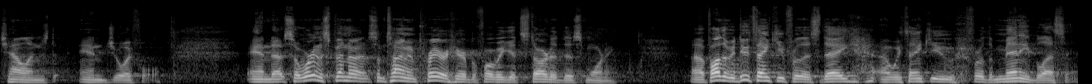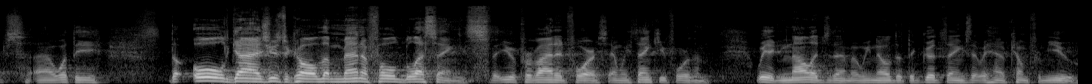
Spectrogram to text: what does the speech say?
Challenged and joyful. And uh, so, we're going to spend uh, some time in prayer here before we get started this morning. Uh, Father, we do thank you for this day. Uh, we thank you for the many blessings, uh, what the, the old guys used to call the manifold blessings that you have provided for us, and we thank you for them. We acknowledge them, and we know that the good things that we have come from you,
